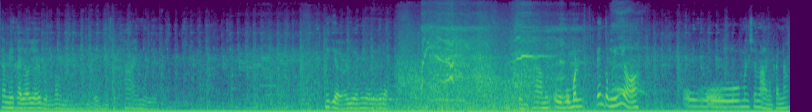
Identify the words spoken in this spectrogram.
ถ้ามีใครเยอยๆผมต้องผมจะฆ่าให้หมดเลย ไม่เกี่ยวกับเยอะไม่เยอะหรอกผมฆ่ามันโอ้โหมันเล่นตรงนี้เหรอ โอ้โหมันฉลาดเหมือนกันเนาะ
